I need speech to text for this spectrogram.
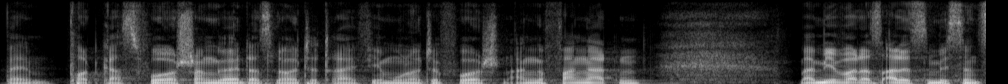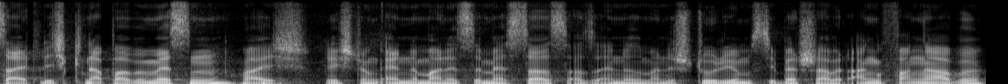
beim Podcast vorher schon gehört, dass Leute drei, vier Monate vorher schon angefangen hatten. Bei mir war das alles ein bisschen zeitlich knapper bemessen, weil ich Richtung Ende meines Semesters, also Ende meines Studiums, die Bachelorarbeit angefangen habe.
